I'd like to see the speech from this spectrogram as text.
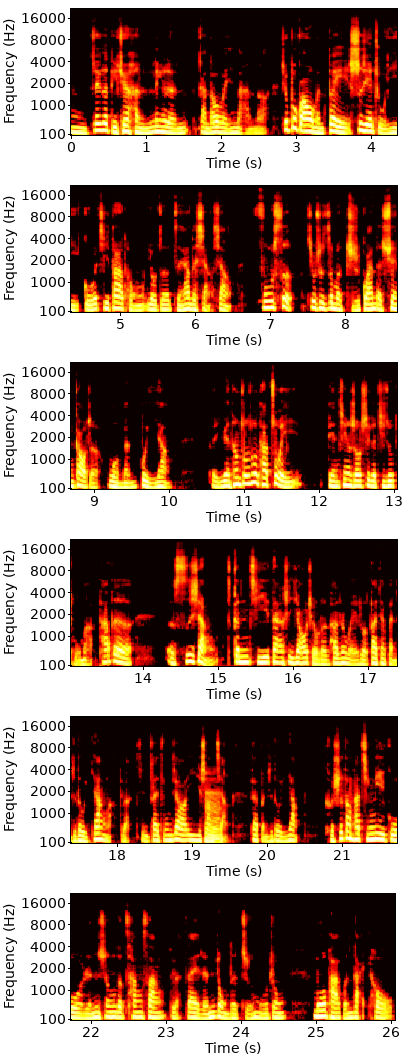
嗯，这个的确很令人感到为难呢。就不管我们对世界主义、国际大同有着怎样的想象，肤色就是这么直观的宣告着我们不一样。对，远藤卓助他作为。年轻的时候是一个基督徒嘛，他的呃思想根基当然是要求的，他认为说大家本质都一样了，对吧？在宗教意义上讲，大家本质都一样。可是当他经历过人生的沧桑，对吧？在人种的折磨中摸爬滚打以后，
